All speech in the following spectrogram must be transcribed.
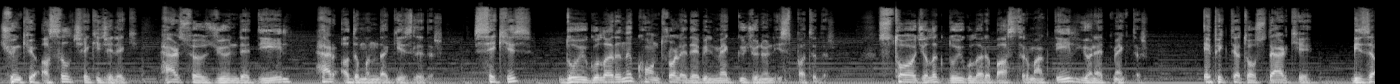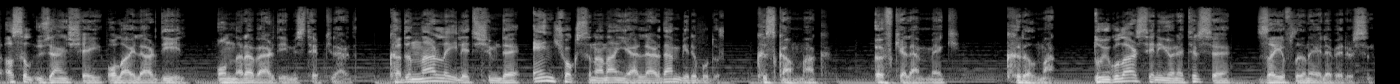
Çünkü asıl çekicilik her sözcüğünde değil, her adımında gizlidir. 8. Duygularını kontrol edebilmek gücünün ispatıdır. Stoacılık duyguları bastırmak değil, yönetmektir. Epiktetos der ki, bizi asıl üzen şey olaylar değil, onlara verdiğimiz tepkilerdir. Kadınlarla iletişimde en çok sınanan yerlerden biri budur. Kıskanmak, öfkelenmek, kırılmak. Duygular seni yönetirse zayıflığını ele verirsin.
